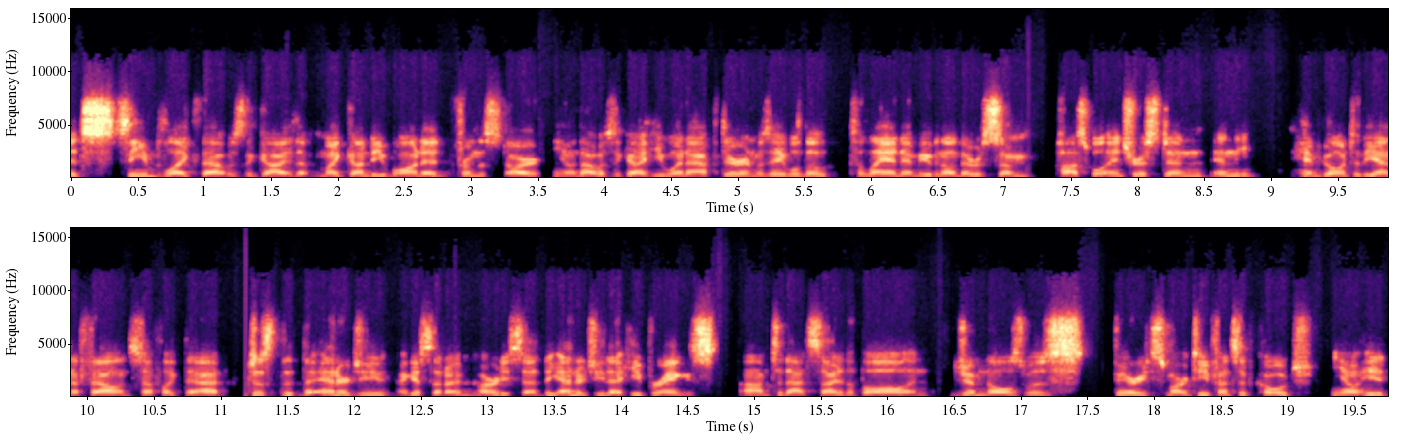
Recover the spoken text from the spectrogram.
It seemed like that was the guy that Mike Gundy wanted from the start. You know, that was the guy he went after and was able to to land him, even though there was some possible interest in in the him going to the NFL and stuff like that. Just the, the energy, I guess that I mm-hmm. already said, the energy that he brings um, to that side of the ball. And Jim Knowles was very smart defensive coach. You know, he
